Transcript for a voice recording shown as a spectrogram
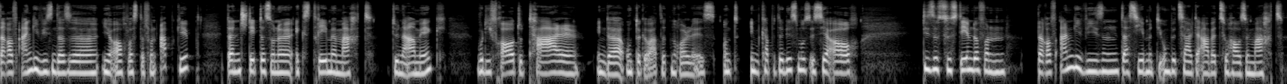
darauf angewiesen, dass er ihr auch was davon abgibt, dann entsteht da so eine extreme Machtdynamik, wo die Frau total in der untergeordneten Rolle ist. Und im Kapitalismus ist ja auch dieses System davon darauf angewiesen, dass jemand die unbezahlte Arbeit zu Hause macht.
